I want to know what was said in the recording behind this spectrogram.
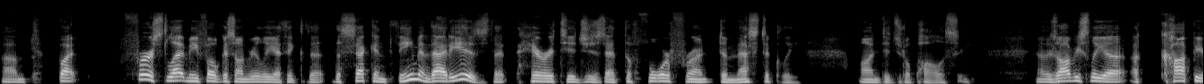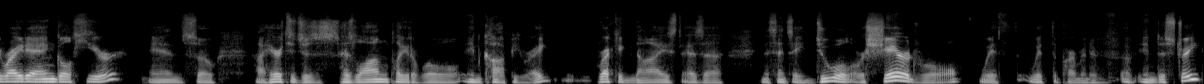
Um, but first, let me focus on really, I think, the, the second theme, and that is that heritage is at the forefront domestically on digital policy. Now, there's obviously a, a copyright angle here. And so uh, heritage is, has long played a role in copyright, recognized as a, in a sense, a dual or shared role with, with Department of, of Industry.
